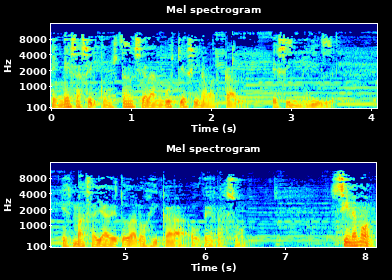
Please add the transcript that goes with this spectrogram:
en esa circunstancia la angustia es inabarcable, es inmedible, es más allá de toda lógica o de razón. Sin amor,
